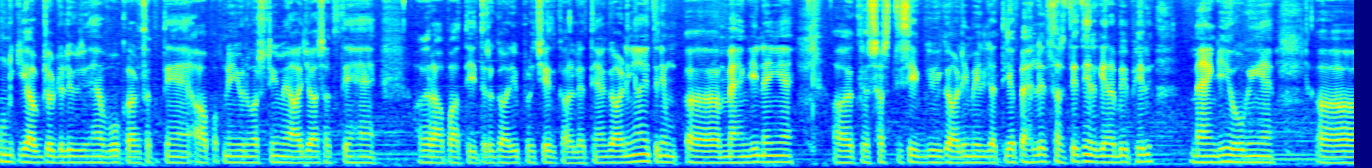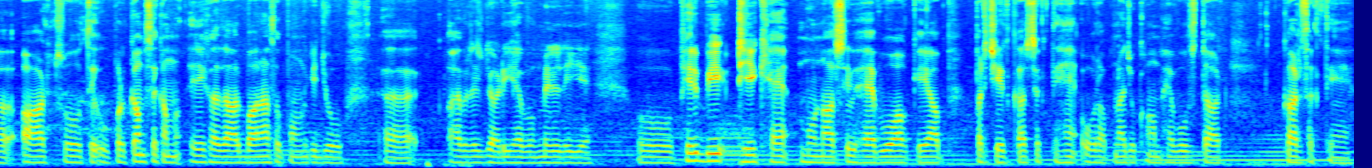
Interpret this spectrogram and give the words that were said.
उनकी आप जो डिलीवरी हैं वो कर सकते हैं। आप अपनी यूनिवर्सिटी में आ जा सकते हैं। अगर आप आती इधर गाड़ी परचेज कर लेते हैं। गाड़ियाँ इतनी महँगी नहीं हैं सस्ती सी भी गाड़ी मिल जाती है। पहले सस्ती थी, लेकिन अभी फिर महँगी हो गई हैं। आठ सौ से ऊपर, कम से कम एक हज़ार बारह सौ पाउंड की जो एवरेज गाड़ी है, वो मिल रही है। वो फिर भी ठीक है, मुनासिब है, वो आके आप परचेज कर सकते हैं और अपना जो काम है, वो स्टार्ट कर सकते हैं।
